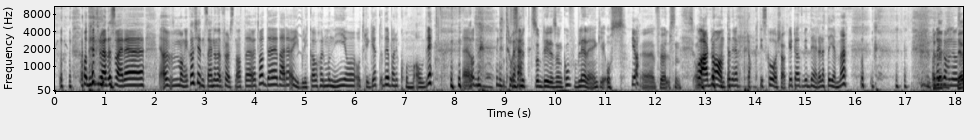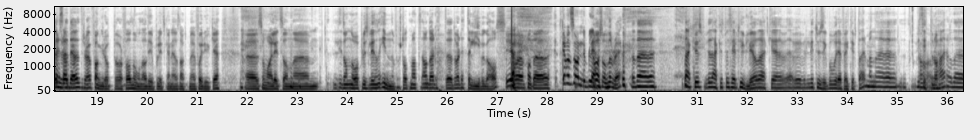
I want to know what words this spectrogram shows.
og det tror jeg dessverre ja, Mange kan kjenne seg igjen i den følelsen at vet du hva, det der øyeblikket av harmoni og, og, trygghet, det bare kom aldri. Eh, og det, det tror jeg. Til slutt så blir det sånn Hvorfor ble det egentlig oss-følelsen? Ja. Sånn. Og er det noe annet enn rent praktiske årsaker til at vi deler dette hjemmet? og det, kan man jo spørre Det, det tror jeg fanger opp hvert fall noen av de politikerne jeg snakket med forrige uke, uh, som var litt sånn, uh, litt sånn nå plutselig sånn innforstått med at ja, det, dette, det, var dette livet ga oss. Ja. Og, måte, det var sånn det ble. Det var sånn det ble. Det, det er, ikke, det er, ikke, spesielt hyggelig, og det er ikke, jeg er litt usikker på hvor effektivt det er. Men uh, vi sitter nå her, og det,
